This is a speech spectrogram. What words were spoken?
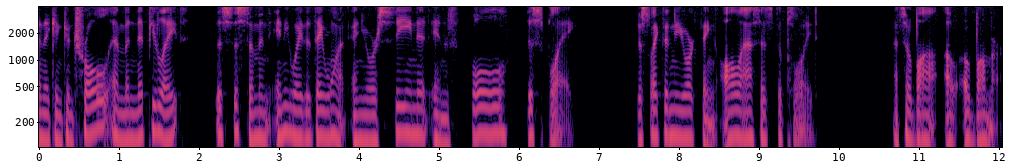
And they can control and manipulate the system in any way that they want. And you're seeing it in full display, just like the New York thing, all assets deployed. That's Obama, Obama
